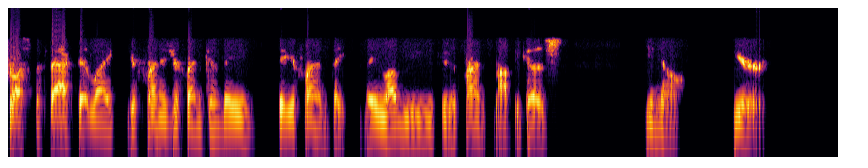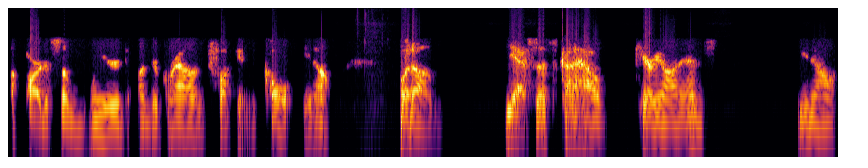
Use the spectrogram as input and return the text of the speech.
trust the fact that like your friend is your friend because they they're your friend. They they love you because they're friends, not because, you know, you're a part of some weird underground fucking cult, you know. But um, yeah, so that's kind of how Carry On ends, you know.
